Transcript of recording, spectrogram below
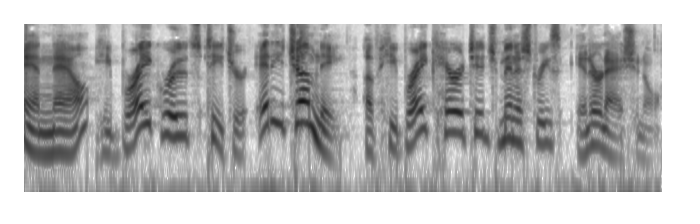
And now, Hebraic roots teacher Eddie Chumney of Hebraic Heritage Ministries International.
